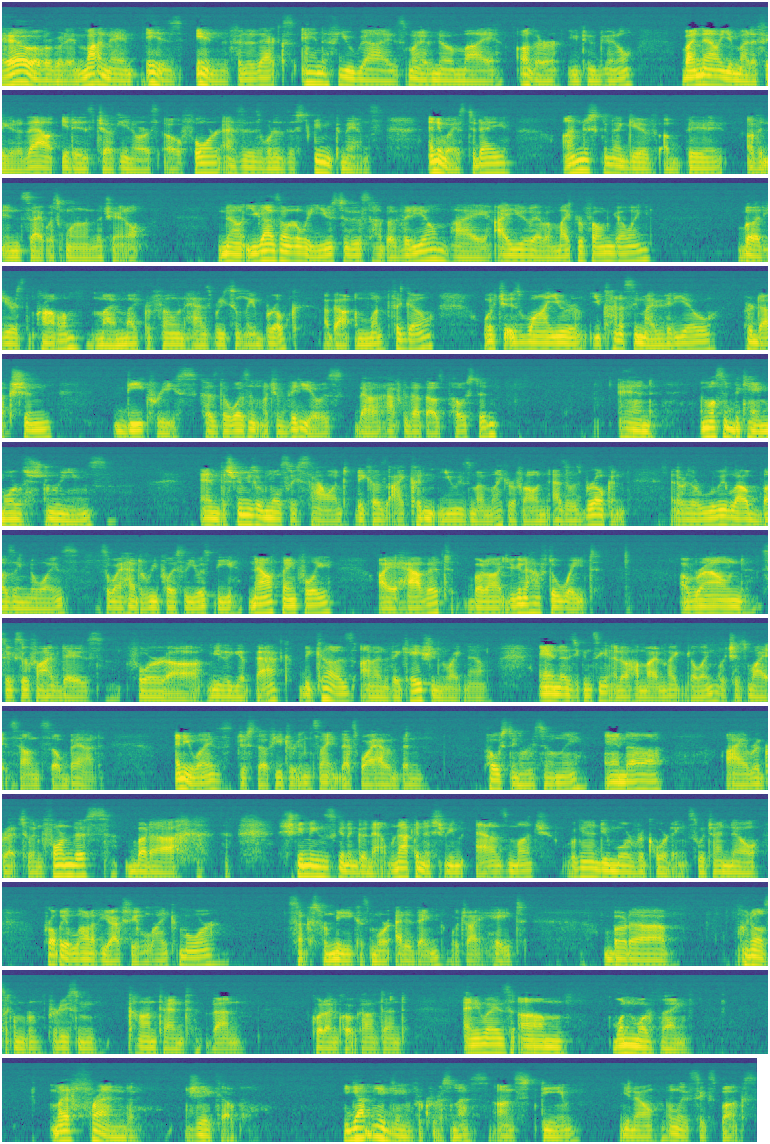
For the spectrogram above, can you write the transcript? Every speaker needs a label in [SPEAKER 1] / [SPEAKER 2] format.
[SPEAKER 1] Hello everybody, my name is Infinidex, and if you guys might have known my other YouTube channel, by now you might have figured it out, it is Chucky Norris 04, as is one of the stream commands. Anyways, today, I'm just gonna give a bit of an insight what's going on in the channel. Now, you guys aren't really used to this type of video, my, I usually have a microphone going, but here's the problem, my microphone has recently broke about a month ago, which is why you you kind of see my video production decrease because there wasn't much videos that after that that was posted. And it mostly became more of streams. And the streams were mostly silent because I couldn't use my microphone as it was broken. And there was a really loud buzzing noise so I had to replace the USB now thankfully I have it but uh, you're gonna have to wait around six or five days for uh, me to get back because I'm on vacation right now. And as you can see, I don't have my mic going, which is why it sounds so bad. Anyways, just a future insight. That's why I haven't been posting recently. And uh, I regret to inform this, but uh, streaming is going to go down. We're not going to stream as much. We're going to do more recordings, which I know probably a lot of you actually like more. Sucks for me because more editing, which I hate. But uh, who knows? I can produce some content then, quote unquote content. Anyways, um, one more thing. My friend Jacob, he got me a game for Christmas on Steam. You know, only six bucks.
